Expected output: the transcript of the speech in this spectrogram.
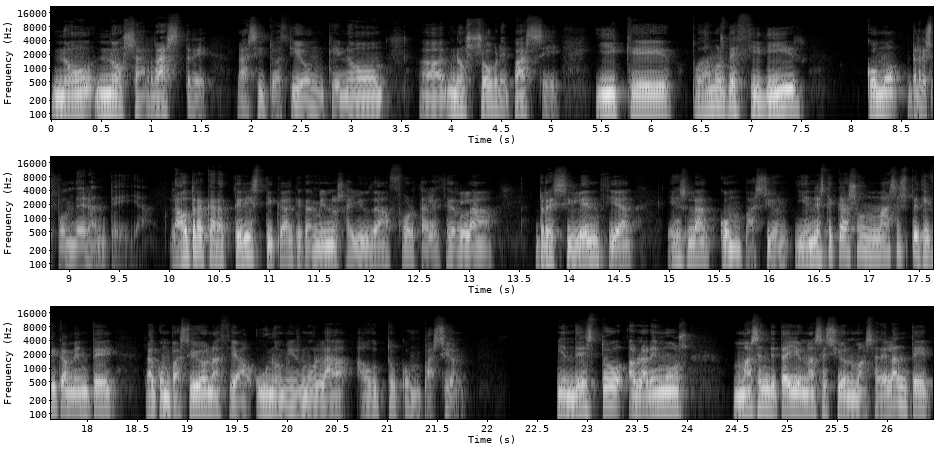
no nos arrastre la situación, que no ah, nos sobrepase y que podamos decidir cómo responder ante ella. La otra característica que también nos ayuda a fortalecer la resiliencia es la compasión y en este caso más específicamente la compasión hacia uno mismo, la autocompasión. Bien, de esto hablaremos más en detalle en una sesión más adelante,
